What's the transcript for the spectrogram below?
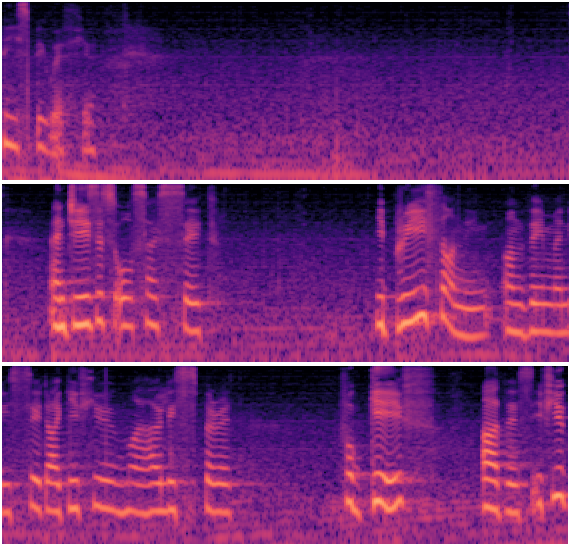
Peace be with you. And Jesus also said, He breathed on, him, on them and He said, I give you my Holy Spirit. Forgive others. If you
